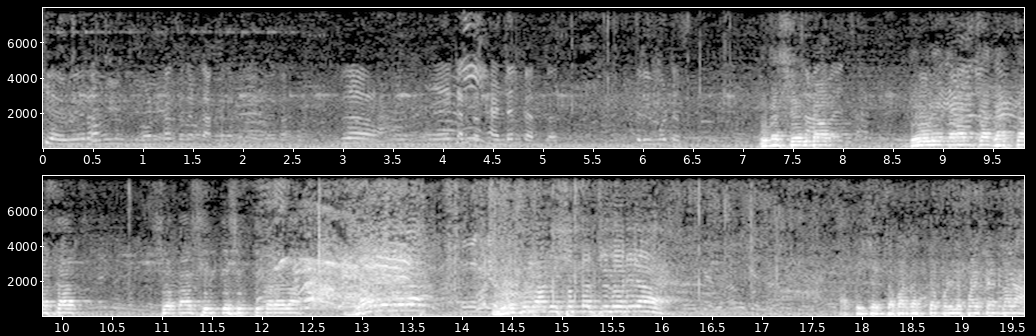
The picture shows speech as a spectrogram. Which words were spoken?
कॅमेरा करतात हँडल करतात रिमोट असतो घरचा साथ स्वतः शिरके सुट्टी करायला आणि सुंदरची जोडी आहे अतिशय जबरदस्त पहिलं पैठण बघा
